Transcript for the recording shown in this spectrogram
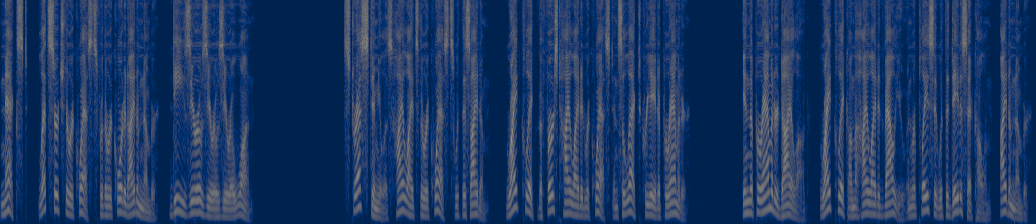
Next, let's search the requests for the recorded item number, D0001. StresStimulus highlights the requests with this item. Right-click the first highlighted request and select Create a parameter. In the parameter dialog, Right-click on the highlighted value and replace it with the dataset column, item number.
